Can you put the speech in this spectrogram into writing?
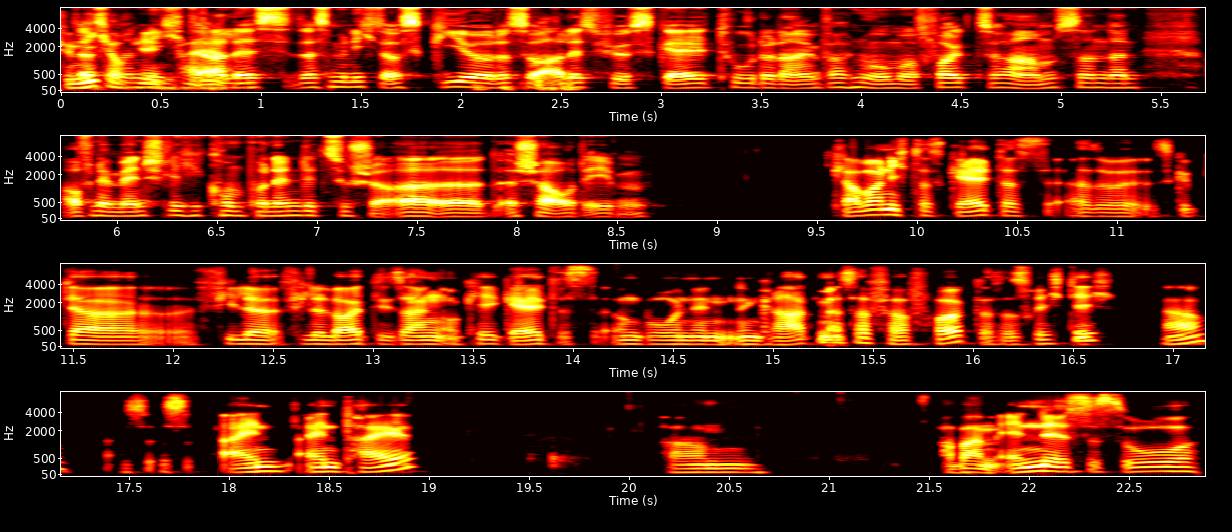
Für dass mich man nicht Fall. alles, dass man nicht aus Gier oder so alles fürs Geld tut oder einfach nur um Erfolg zu haben, sondern auf eine menschliche Komponente zu scha äh, schaut eben. Ich glaube auch nicht, dass Geld, das, also es gibt ja viele, viele Leute, die sagen, okay, Geld ist irgendwo ein, ein Gradmesser für Erfolg, das ist richtig. Ja, es ist ein, ein Teil. Ähm, aber am Ende ist es so,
